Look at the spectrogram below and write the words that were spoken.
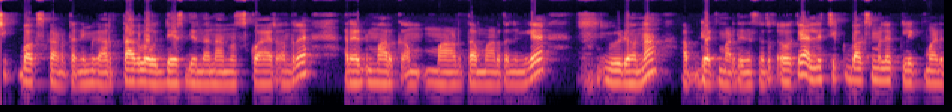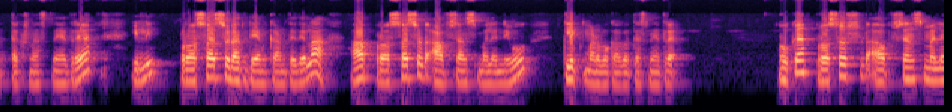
ಚಿಕ್ ಬಾಕ್ಸ್ ಕಾಣುತ್ತೆ. ನಿಮಗೆ ಅರ್ಥ ಆಗಲೋ ಉದ್ದೇಶದಿಂದ ನಾನು ಸ್ಕ್ವೇರ್ ಅಂದರೆ ರೆಡ್ ಮಾರ್ಕ್ ಮಾಡ್ತಾ ಮಾಡ್ತಾ ನಿಮಗೆ ವಿಡಿಯೋನ ಅಪ್ಡೇಟ್ ಮಾಡ್ತೀನಿ ಸ್ನೇಹಿತರೆ. ಓಕೆ ಅಲ್ಲಿ ಚಿಕ್ ಬಾಕ್ಸ್ ಮೇಲೆ ಕ್ಲಿಕ್ ಮಾಡಿದ ತಕ್ಷಣ ಸ್ನೇಹಿತರೆ, ಇಲ್ಲಿ ಪ್ರೊಸೆಸ್ಡ್ ಅಂತ ಏನು ಕಾಣ್ತಿದೆಯಲ್ಲ ಆ ಪ್ರೊಸೆಸ್ಡ್ ಆಪ್ಷನ್ಸ್ ಮೇಲೆ ನೀವು ಕ್ಲಿಕ್ ಮಾಡಬೇಕಾಗುತ್ತೆ ಸ್ನೇಹಿತರೆ. ಓಕೆ ಪ್ರೊಸೆಸ್ಡ್ ಆಪ್ಷನ್ಸ್ ಮೇಲೆ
